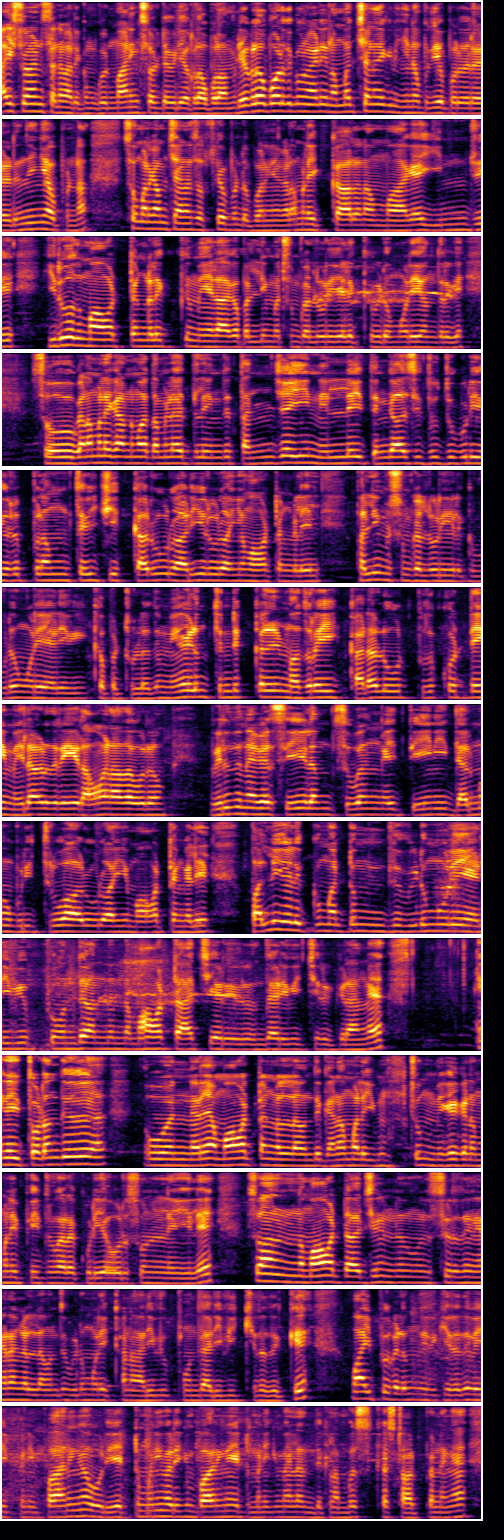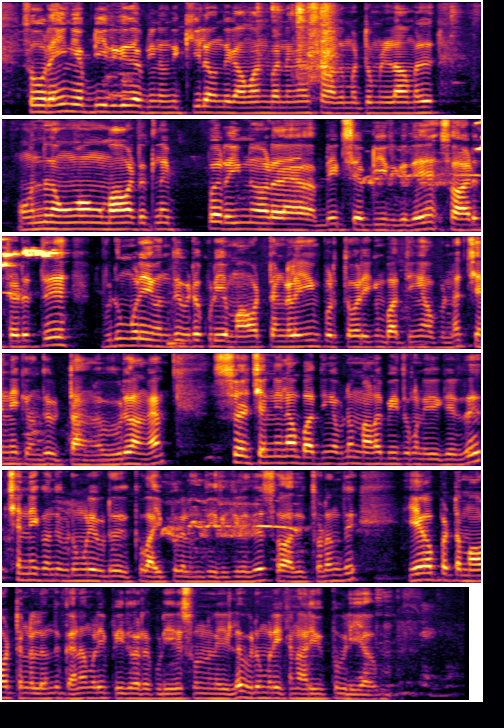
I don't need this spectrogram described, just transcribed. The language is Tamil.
ஹாய் ஸ்டூடெண்ட்ஸ் வரைக்கும் குட் மார்னிங் சொல்லிட்டு வீடியோக்குள்ள போகலாம் வீடியோக்குள்ள போகிறதுக்கு முன்னாடி நம்ம சேனலுக்கு நீங்கள் என்ன புதிய பொருள் இருந்தீங்க அப்படின்னா ஸோ மறக்காம சேனல் சப்ஸ்கிரைப் பண்ணிட்டு போகிறீங்க கடமலை காரணமாக இன்று இருபது மாவட்டங்களுக்கு மேலாக பள்ளி மற்றும் கல்லூரிகளுக்கு விடுமுறை வந்திருக்கு. ஸோ கனமழை காரணமாக தமிழகத்தில் இருந்து தஞ்சை நெல்லை தென்காசி தூத்துக்குடி விழுப்புரம் திருச்சி கரூர் அரியலூர் ஆகிய மாவட்டங்களில் பள்ளி மற்றும் கல்லூரிகளுக்கு விடுமுறை அறிவிக்கப்பட்டுள்ளது. மேலும் திண்டுக்கல் மதுரை கடலூர் புதுக்கோட்டை மயிலாடுதுறை ராமநாதபுரம் விருதுநகர் சேலம் சிவகங்கை தேனி தருமபுரி திருவாரூர் ஆகிய மாவட்டங்களில் பள்ளிகளுக்கு மட்டும் இந்த விடுமுறை அறிவிப்பு வந்து அந்தந்த மாவட்ட ஆட்சியரிலிருந்து வந்து அறிவிச்சிருக்கிறாங்க. இதைத் தொடர்ந்து நிறையா மாவட்டங்களில் வந்து கனமழை மற்றும் மிக கனமழை பெய்து வரக்கூடிய ஒரு சூழ்நிலையிலே ஸோ அந்த மாவட்ட ஆட்சியர் இன்னும் சிறிது நேரங்களில் வந்து விடுமுறைக்கான அறிவிப்பு வந்து அறிவிக்கிறதுக்கு வாய்ப்புகளும் இருக்கிறது. வெயிட் பண்ணி பாருங்கள் ஒரு எட்டு மணி வரைக்கும் பாருங்கள் எட்டு மணிக்கு மேலே இந்த கிளம்பஸ்க்கு ஸ்டார்ட் பண்ணுங்கள் ஸோ ரெயின் எப்படி இருக்குது அப்படின்னு வந்து கீழே வந்து கமெண்ட் பண்ணுங்கள் ஸோ அது மட்டும் இல்லாமல் வந்து அவங்கவுங்க மாவட்டத்தில் இப்போ ரெயினோட அப்டேட்ஸ் எப்படி இருக்குது? ஸோ அடுத்தடுத்து விடுமுறை வந்து விடக்கூடிய மாவட்டங்களையும் பொறுத்த வரைக்கும் பார்த்தீங்க அப்படின்னா சென்னைக்கு வந்து விட்டாங்க விடுவாங்க. ஸோ சென்னைலாம் பார்த்தீங்க அப்படின்னா மழை பெய்து கொண்டு இருக்கிறது சென்னைக்கு வந்து விடுமுறை விடுவதற்கு வாய்ப்புகள் வந்து இருக்கிறது. ஸோ அதை தொடர்ந்து ஏகப்பட்ட மாவட்டங்களில் வந்து கனமழை பெய்து வரக்கூடிய சூழ்நிலையில் விடுமுறைக்கான அறிவிப்பு வெளியாகும்.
